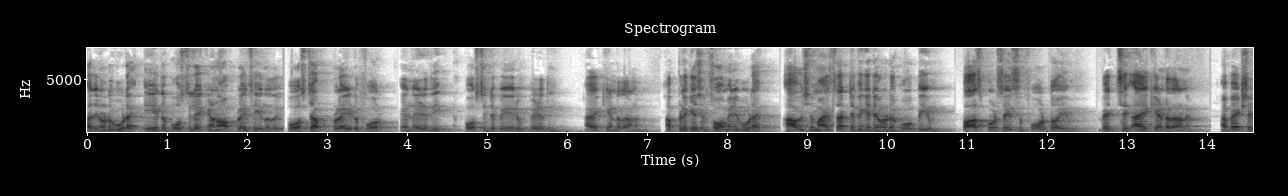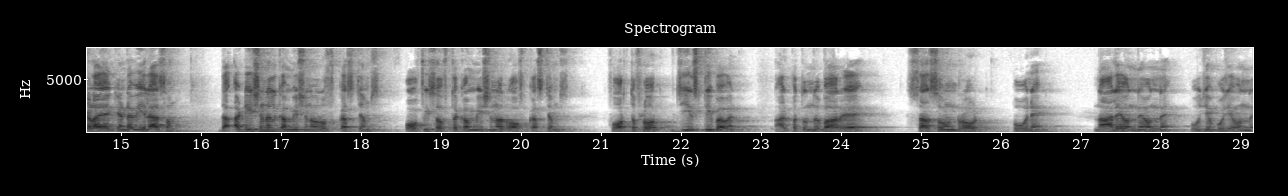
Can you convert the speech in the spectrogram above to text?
അതിനോടുകൂടെ ഏത് പോസ്റ്റിലേക്കാണോ അപ്ലൈ ചെയ്യുന്നത് പോസ്റ്റ് അപ്ലൈഡ് ഫോർ എന്ന് എഴുതി പോസ്റ്റിന്റെ പേരും എഴുതി അയക്കേണ്ടതാണ്. അപ്ലിക്കേഷൻ ഫോമിന് കൂടെ ആവശ്യമായ സർട്ടിഫിക്കറ്റുകളുടെ കോപ്പിയും പാസ്പോർട്ട് സൈസ് ഫോട്ടോയും വെച്ച് അയക്കേണ്ടതാണ്. അപേക്ഷകൾ അയക്കേണ്ട വിലാസം the additional commissioner of customs office of the commissioner of customs fourth floor G S T Bhavan നാൽപ്പത്തൊന്ന് bar A Sassoon road Pune നാല് ഒന്ന് ഒന്ന് പൂജ്യം പൂജ്യം ഒന്ന്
